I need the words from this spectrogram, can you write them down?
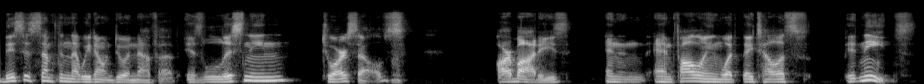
this is something that we don't do enough of is listening to ourselves, our bodies, and and following what they tell us it needs,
